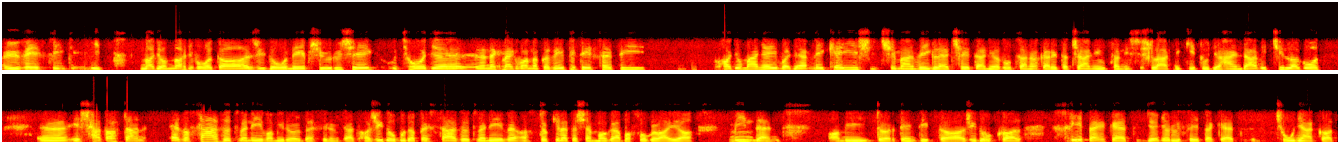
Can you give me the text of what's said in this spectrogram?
művészig itt nagyon nagy volt a zsidó népsűrűség, úgyhogy ennek megvannak az építészeti hagyományai vagy emlékei is, itt simán végig lehet sétálni az utcán, akár itt a Csányi utcán is, is látni ki tudja hány Dávid csillagot, és hát aztán ez a 150 év, amiről beszélünk, tehát a zsidó Budapest 150 éve, az tökéletesen magába foglalja mindent, ami történt itt a zsidókkal, szépeket, gyönyörű szépeket, csúnyákat,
